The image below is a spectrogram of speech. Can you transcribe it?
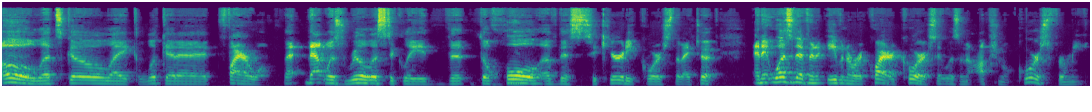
oh let's go like look at a firewall. That that was realistically the the whole of this security course that I took and it wasn't even even a required course it was an optional course for me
